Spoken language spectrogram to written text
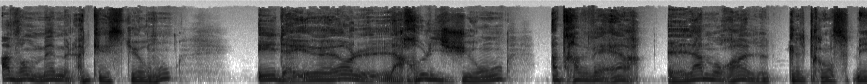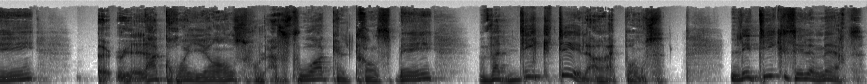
avant même la question, et d'ailleurs la religion, à travers la morale qu'elle transmet, euh, la croyance ou la foi qu'elle transmet, va dicter la réponse. L'éthique, c'est l'inverse.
